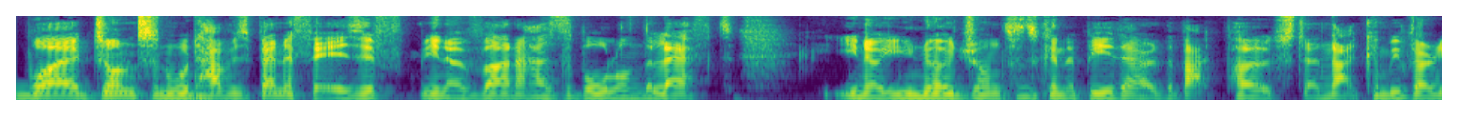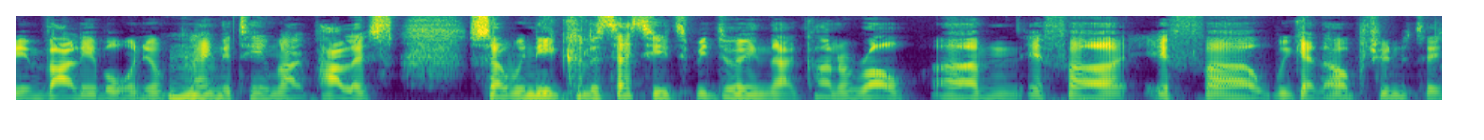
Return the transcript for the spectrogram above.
where Johnson would have his benefit is if you know Werner has the ball on the left. You know, you know Johnson's going to be there at the back post, and that can be very invaluable when you're mm. playing a team like Palace. So we need Kulusevski to be doing that kind of role um, if uh, if uh, we get that opportunity.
